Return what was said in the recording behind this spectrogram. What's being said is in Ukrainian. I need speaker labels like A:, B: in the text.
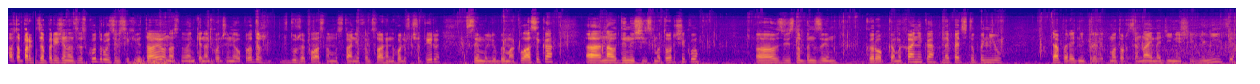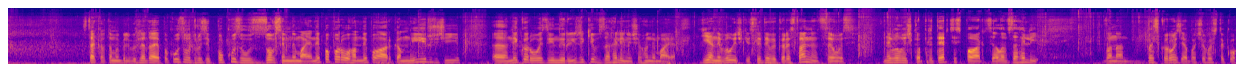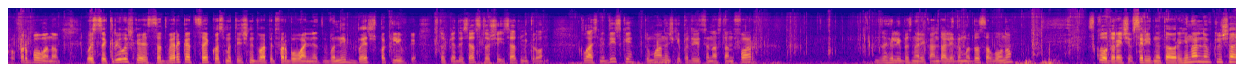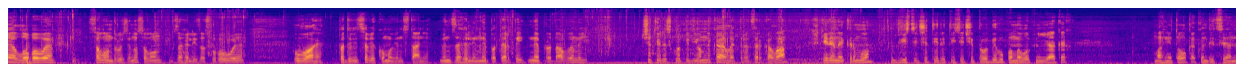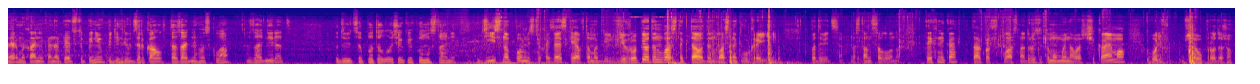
A: Автопарк Запоріжжя на зв'язку, друзі. Всіх вітаю. У нас новеньке надходження у продаж в дуже класному стані Volkswagen Golf 4. Всім любима класика. На 1,6 моторчику. Звісно, бензин, коробка механіка на 5 ступенів та передній привід. Мотор це найнадійніший в лінійці. Ось Так автомобіль виглядає по кузову. Друзі, по кузову зовсім немає. Ні по порогам, ні по аркам, ні іржі, е, ні корозії, ні рижиків. Взагалі нічого немає. Є невеличкі сліди використання. Це ось невеличка притертість по арці, але взагалі вона без корозії або чогось такого. Фарбовано. Ось це крилишко, ось ця дверка, це косметичні два підфарбування. Вони без шпаклівки. 150-160 мікрон. Класні диски, туманочки, подивіться на стан фар. Взагалі без нарікань. Далі йдемо до салону. Скло, до речі, все рідне та оригінальне включає, лобове. Салон, друзі, ну салон взагалі заслуговує уваги. Подивіться, в якому він стані. Він взагалі не потертий, не продавлений. Чотири склопідйомника, електродзеркала, шкіряне кермо, 204 тисячі пробігу, помилок ніяких. Магнітолка, кондиціонер, механіка на 5 ступенів, підігрів дзеркал та заднього скла, задній ряд. Подивіться потолочок в якому стані. Дійсно повністю хазяйський автомобіль. В Європі один власник та один власник в Україні. Подивіться на стан салону. Техніка також класна. Друзі, тому ми на вас чекаємо. Гольф вже у продажу.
